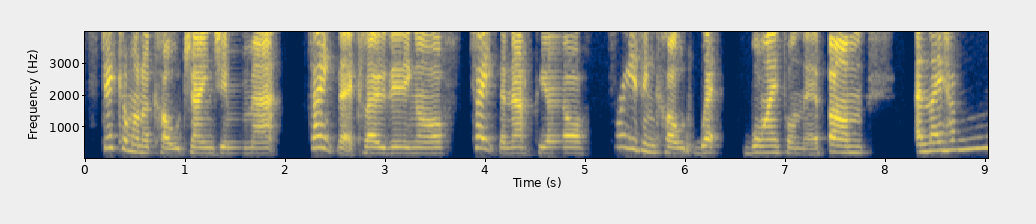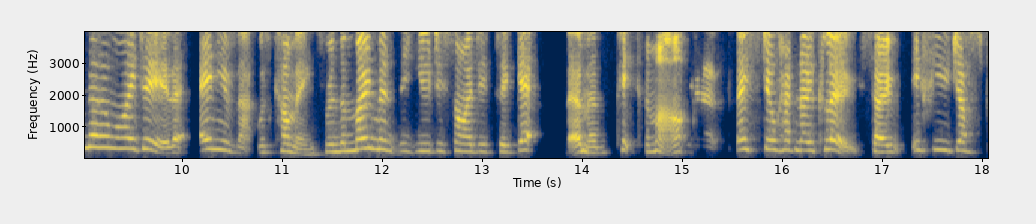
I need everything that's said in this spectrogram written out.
stick them on a cold changing mat take their clothing off take the nappy off freezing cold wet wipe on their bum and they have no idea that any of that was coming. From the moment that you decided to get them and pick them up yeah. they still had no clue. So if you just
